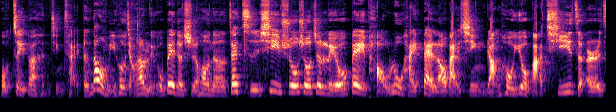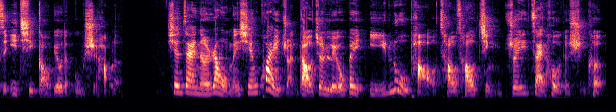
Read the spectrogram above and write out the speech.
哦，这一段很精彩。等到我们以后讲到刘备的时候呢，再仔细说说这刘备跑路还带老百姓，然后又把妻子儿子一起搞丢的故事好了。现在呢，让我们先快转到这刘备一路跑，曹操紧追在后的时刻。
